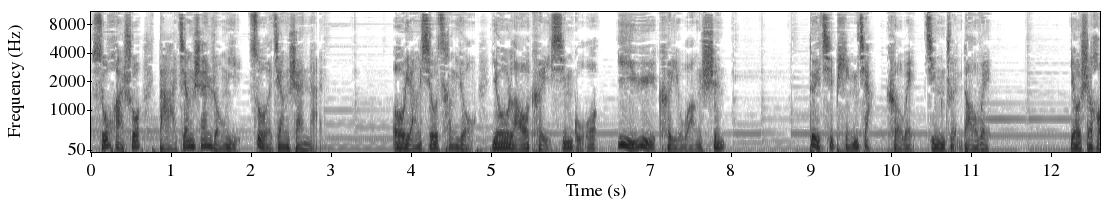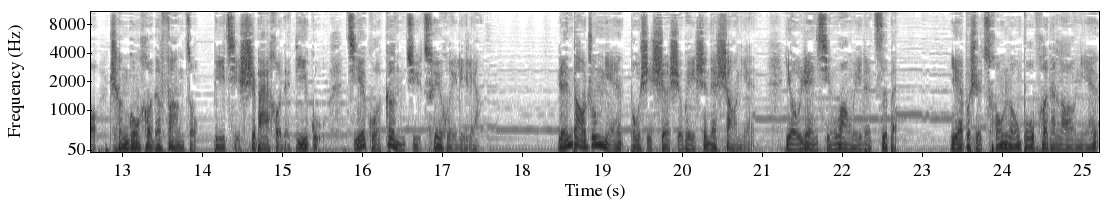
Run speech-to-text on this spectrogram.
俗话说：“打江山容易，坐江山难。”欧阳修曾用“忧劳可以兴国，抑郁可以亡身”，对其评价可谓精准到位。有时候，成功后的放纵，比起失败后的低谷，结果更具摧毁力量。人到中年，不是涉世未深的少年，有任性妄为的资本。也不是从容不迫的老年，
